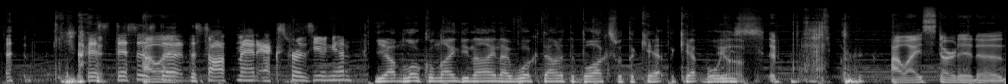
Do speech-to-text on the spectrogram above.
this this is How the I- the sauce man extras union. yeah, I'm local 99. I work down at the docks with the cat, the cat boys. How I started a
